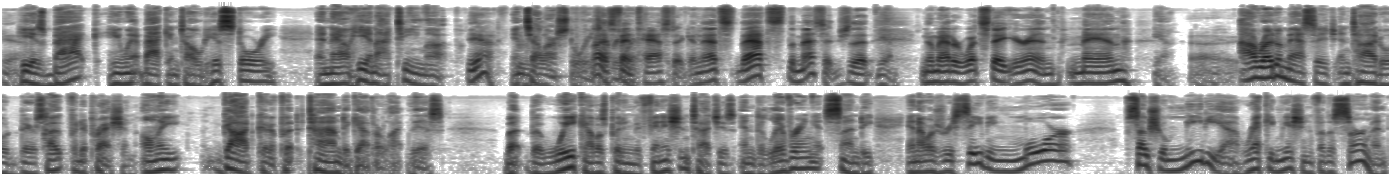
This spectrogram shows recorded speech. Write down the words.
Yeah. He is back. He went back and told his story. And now he and I team up Yeah. and tell our stories. Well, that's everywhere. fantastic, and that's that's the message that Yeah. no matter what state you're in, man. Yeah. I wrote a message entitled There's Hope for Depression. Only God could have put the time together like this. But the week I was putting the finishing touches and delivering it Sunday, and I was receiving more social media recognition for the sermon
